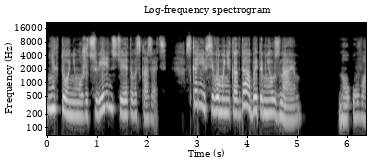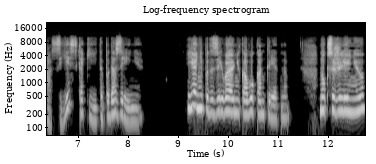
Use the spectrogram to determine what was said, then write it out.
Никто не может с уверенностью этого сказать. Скорее всего, мы никогда об этом не узнаем. Но у вас есть какие-то подозрения? Я не подозреваю никого конкретно. Но, к сожалению,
